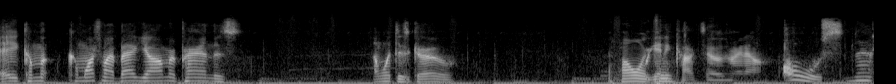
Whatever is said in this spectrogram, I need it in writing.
Hey, come come watch my bag, y'all. I'm repairing this. I'm with this girl. If I found We're one getting too. cocktails right now. Oh snap!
